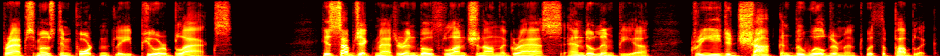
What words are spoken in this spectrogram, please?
perhaps most importantly, pure blacks. His subject matter in both Luncheon on the Grass and Olympia created shock and bewilderment with the public.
